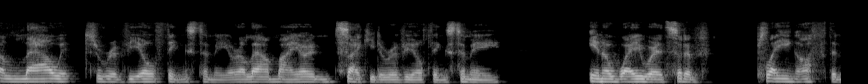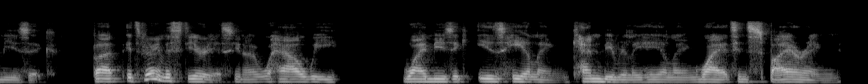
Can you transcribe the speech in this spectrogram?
allow it to reveal things to me or allow my own psyche to reveal things to me in a way where it's sort of playing off the music. But it's very mysterious, you know, how we why music is healing, can be really healing, why it's inspiring,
